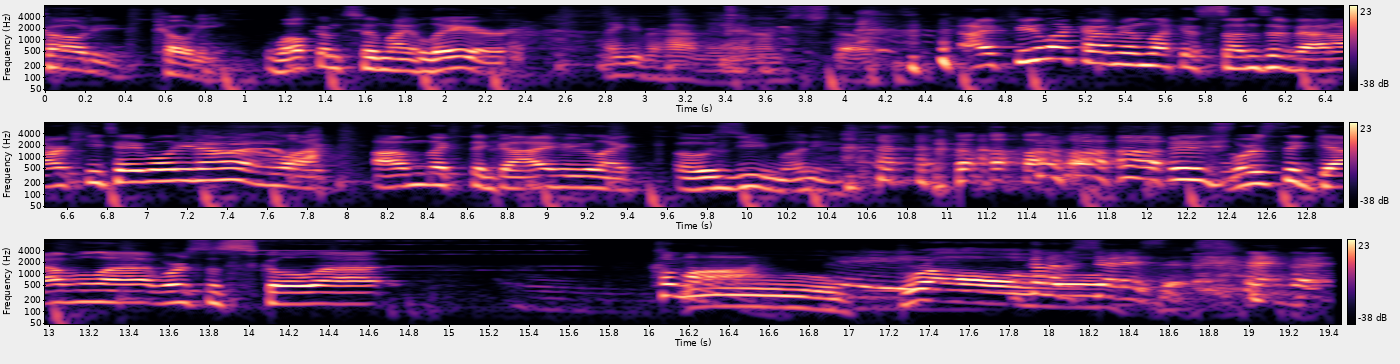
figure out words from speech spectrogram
Cody, Cody. welcome to my lair. Thank you for having me, man. I'm stoked. I feel like I'm in like a Sons of Anarchy table, you know, and like I'm like the guy who like owes you money. Where's the gavel at? Where's the skull at? Come on. Bro. What kind of a set is this?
